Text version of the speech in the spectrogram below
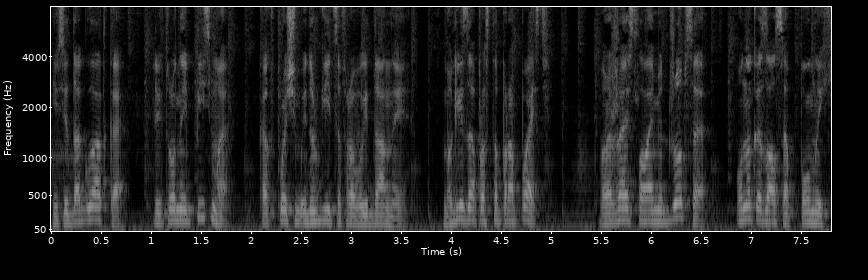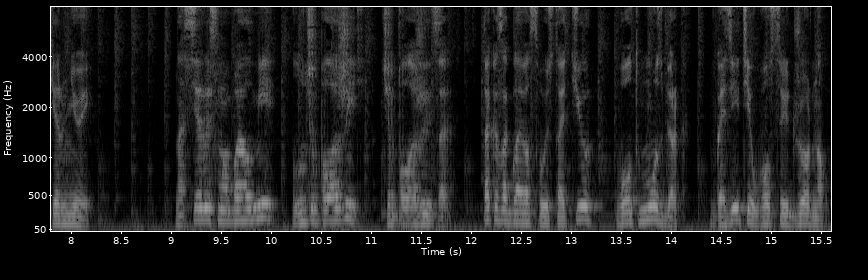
не всегда гладко. Электронные письма, как впрочем и другие цифровые данные, могли запросто пропасть. Выражаясь словами Джобса, он оказался полной херней. На сервис MobileMe лучше положить, чем положиться. Так и заглавил свою статью Волт Мосберг в газете Wall Street Journal.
